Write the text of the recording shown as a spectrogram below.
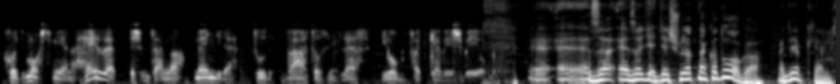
hogy most milyen a helyzet, és utána mennyire tud változni változni, lesz jobb vagy kevésbé jobb. E, e, ez, a, ez egy egyesületnek a dolga egyébként?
